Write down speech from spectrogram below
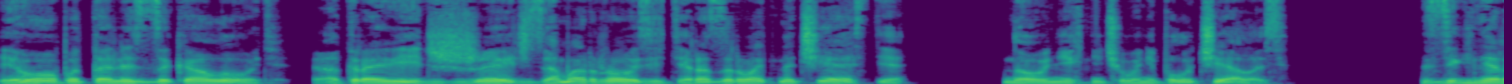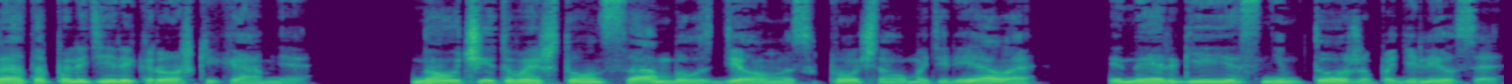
Его пытались заколоть, отравить, сжечь, заморозить и разорвать на части, но у них ничего не получалось. С дегенерата полетели крошки камня. Но учитывая, что он сам был сделан из прочного материала, энергией я с ним тоже поделился.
